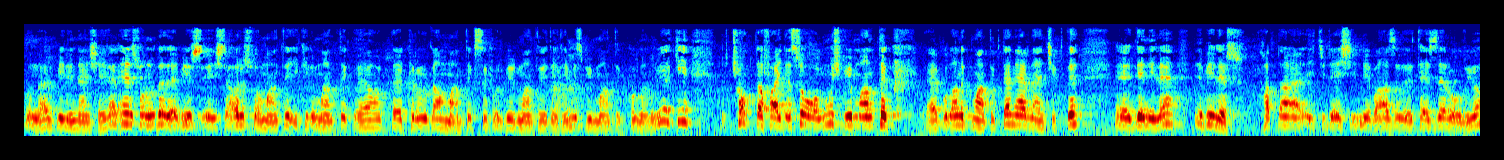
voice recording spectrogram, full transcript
Bunlar bilinen şeyler. En sonunda da bir e, işte Aristo mantığı, ikili mantık veyahut da kırılgan mantık, sıfır bir mantığı dediğimiz bir mantık kullanılıyor ki çok da faydası olmuş bir mantık. E, bulanık mantık da nereden çıktı e, denilebilir. Hatta içinde şimdi bazı tezler oluyor.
